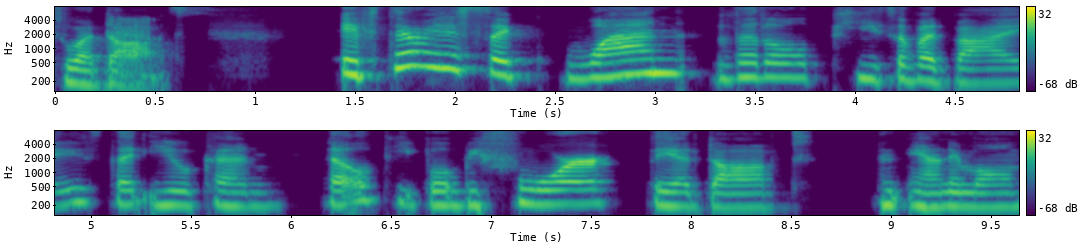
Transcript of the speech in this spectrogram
to adopt. Yes. If there is like one little piece of advice that you can tell people before they adopt an animal,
